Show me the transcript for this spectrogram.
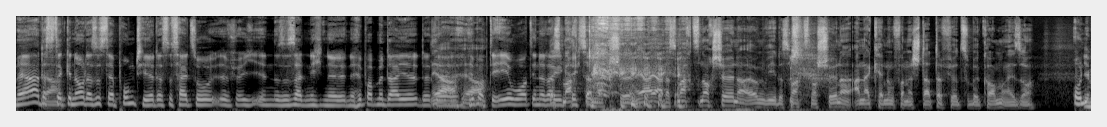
Ja, das ja. Der, genau, das ist der Punkt hier. Das ist halt so, äh, das ist halt nicht eine, eine Hip-Hop-Medaille, der, ja, der ja. Hip-Hop.de Award, den er da das gekriegt hat. Das macht's ja noch schön. Ja, ja, das macht's noch schöner irgendwie. Das macht's noch schöner, Anerkennung von der Stadt dafür zu bekommen. Also. Und, ja,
